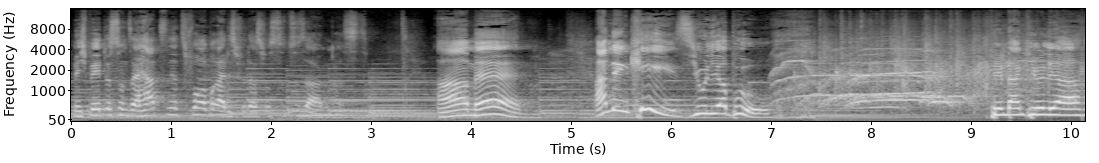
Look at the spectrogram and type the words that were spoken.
Und ich bete, dass unser Herzen jetzt vorbereitet ist für das, was du zu sagen hast. Amen. An den Keys, Julia Buch. Vielen Dank, Julia.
